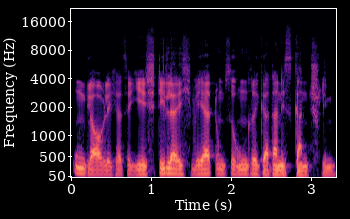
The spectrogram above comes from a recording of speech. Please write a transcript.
unglaublich. Also je stiller ich werde, umso hungriger, dann ist ganz schlimm.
